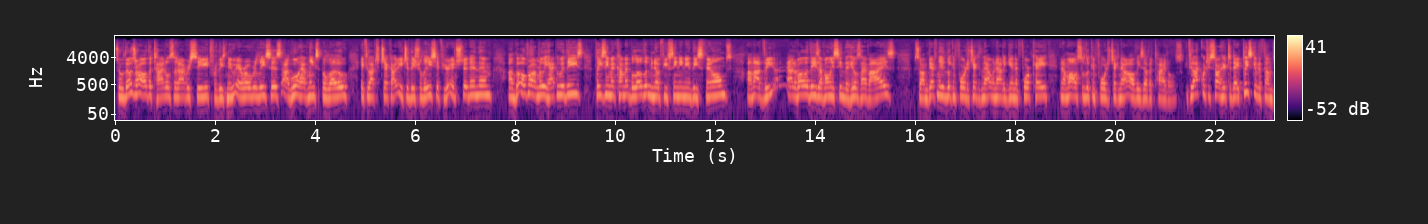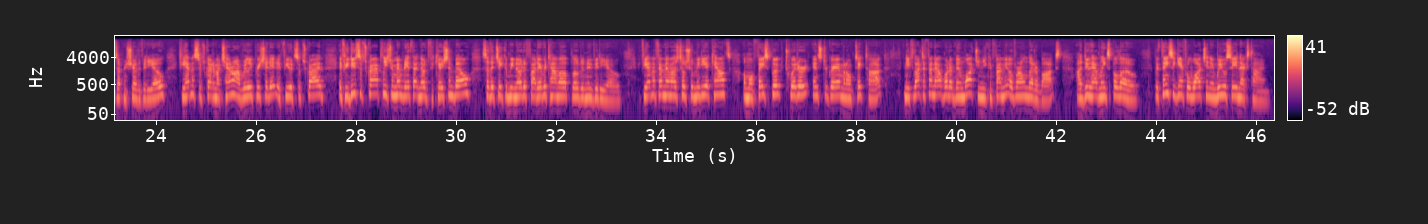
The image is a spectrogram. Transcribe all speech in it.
So those are all the titles that I've received for these new Arrow releases. I will have links below if you'd like to check out each of these releases if you're interested in them. Um, but overall, I'm really happy with these. Please leave me a comment below. Let me know if you've seen any of these films. Um, out of all of these, I've only seen The Hills Have Eyes. So I'm definitely looking forward to checking that one out again in 4K, and I'm also looking forward to checking out all these other titles. If you like what you saw here today, please give it a thumbs up and share the video. If you haven't subscribed to my channel, I really appreciate it if you would subscribe. If you do subscribe, please remember to hit that notification bell so that you can be notified every time I upload a new video. If you haven't found me on my social media accounts, I'm on Facebook, Twitter, Instagram, and on TikTok. And if you'd like to find out what I've been watching, you can find me over on Letterboxd. I do have links below. But thanks again for watching and we will see you next time.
